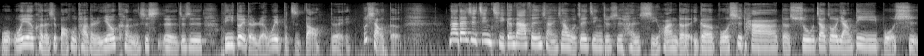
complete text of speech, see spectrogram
我我也有可能是保护他的人，也有可能是呃就是敌对的人，我也不知道，对，不晓得。那但是近期跟大家分享一下，我最近就是很喜欢的一个博士，他的书叫做杨第一博士。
